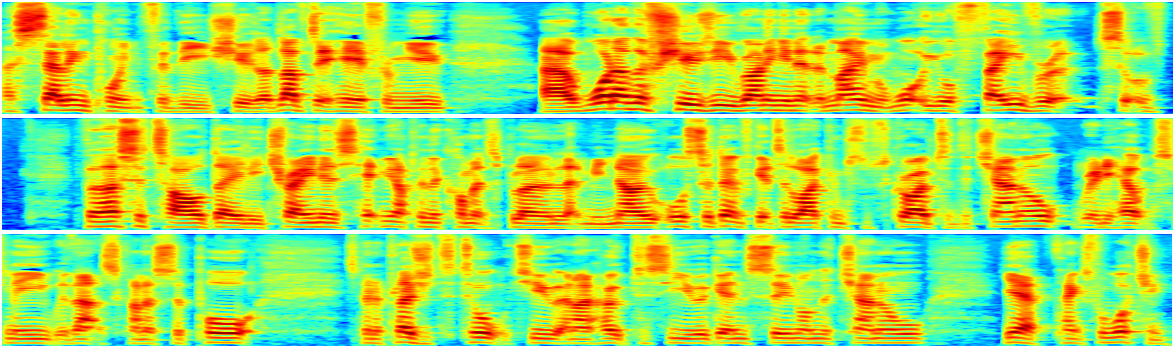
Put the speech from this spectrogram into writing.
a selling point for these shoes? I'd love to hear from you. Uh, what other shoes are you running in at the moment? What are your favourite sort of versatile daily trainers? Hit me up in the comments below and let me know. Also, don't forget to like and subscribe to the channel. Really helps me with that kind of support. It's been a pleasure to talk to you and I hope to see you again soon on the channel. Yeah, thanks for watching.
